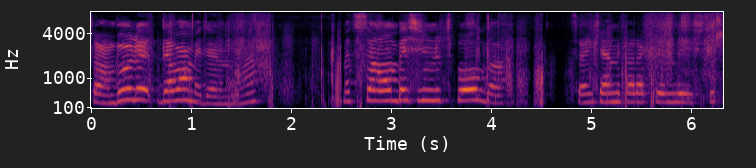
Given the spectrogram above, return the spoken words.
Tamam böyle devam edelim ya. Mete sen 15. rütbe ol da sen kendi karakterini değiştir.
